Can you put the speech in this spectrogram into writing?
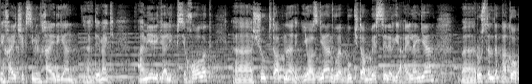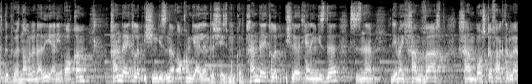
mixaychik siminxay degan demak amerikalik psixolog e, shu kitobni yozgan va bu kitob bestsellerga aylangan e, rus tilida potok deb nomlanadi ya'ni oqim qanday qilib ishingizni oqimga aylantirishingiz mumkin? Qanday qilib ishlayotganingizda sizni demak ham vaqt ham boshqa faktorlar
